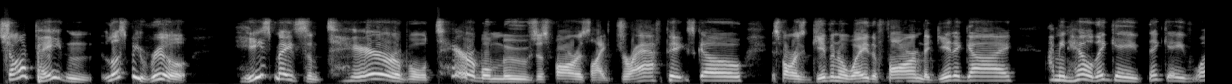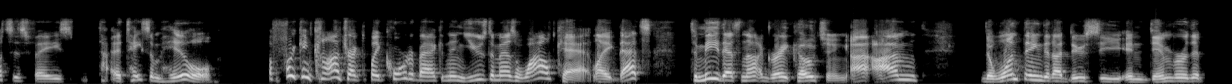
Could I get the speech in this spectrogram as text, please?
Sean Payton, let's be real. He's made some terrible, terrible moves as far as like draft picks go, as far as giving away the farm to get a guy. I mean, hell, they gave they gave what's his face T- uh, Taysom Hill a freaking contract to play quarterback and then used him as a wildcat. Like that's to me, that's not great coaching. I, I'm the one thing that I do see in Denver that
